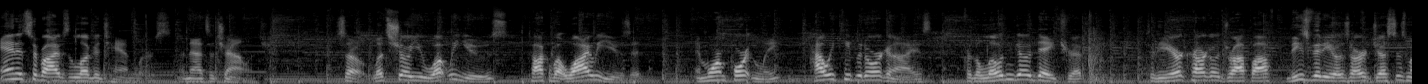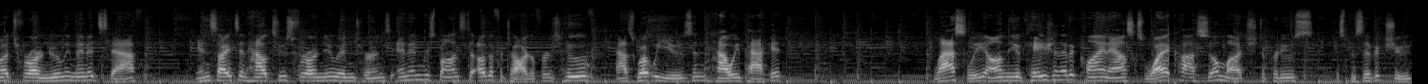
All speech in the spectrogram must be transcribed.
and it survives the luggage handlers, and that's a challenge. So let's show you what we use, talk about why we use it, and more importantly, how we keep it organized for the load and go day trip to the air cargo drop off. These videos are just as much for our newly minted staff insights and how-tos for our new interns, and in response to other photographers who've asked what we use and how we pack it. Lastly, on the occasion that a client asks why it costs so much to produce a specific shoot,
